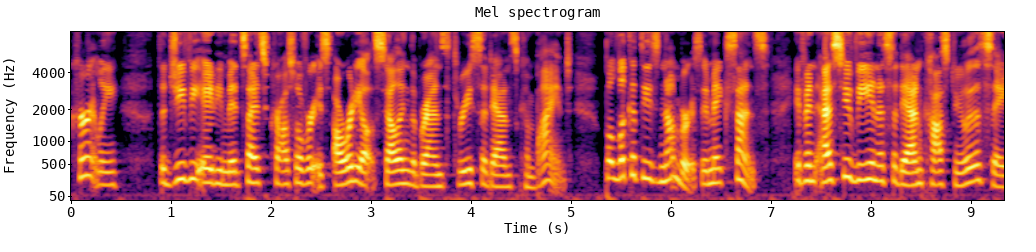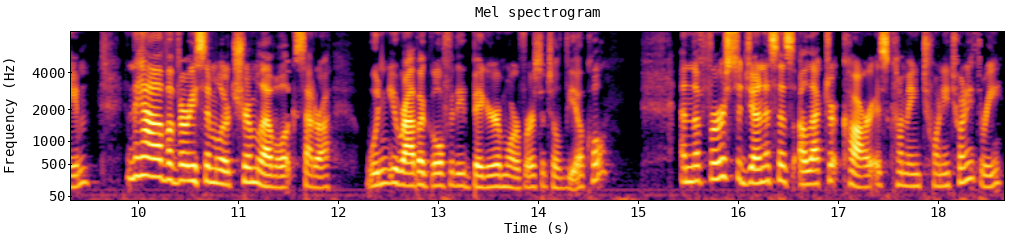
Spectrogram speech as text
Currently, the GV80 midsize crossover is already outselling the brand's three sedans combined. But look at these numbers, it makes sense. If an SUV and a sedan cost nearly the same, and they have a very similar trim level, etc., wouldn't you rather go for the bigger, more versatile vehicle? And the first Genesis electric car is coming 2023,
